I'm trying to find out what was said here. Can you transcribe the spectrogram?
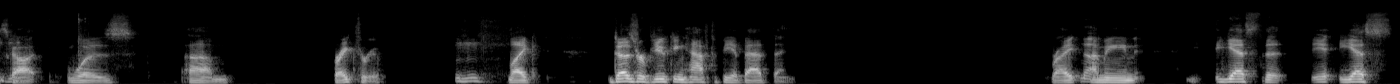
Mhm. Scott, was um, breakthrough. Mhm. Like, does rebuking have to be a bad thing? Right? No. I mean, yes, the yes,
